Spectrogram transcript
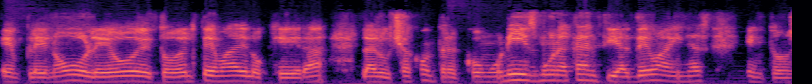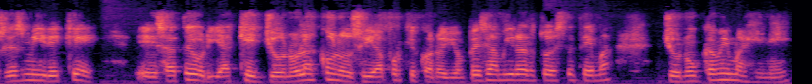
en pleno voleo de todo el tema de lo que era la lucha contra el comunismo, una cantidad de vainas. Entonces, mire que esa teoría que yo no la conocía, porque cuando yo empecé a mirar todo este tema, yo nunca me imaginé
